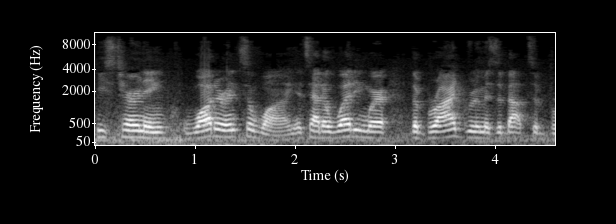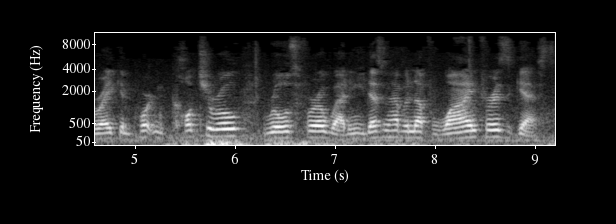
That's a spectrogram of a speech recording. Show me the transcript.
He's turning water into wine. It's at a wedding where the bridegroom is about to break important cultural rules for a wedding. He doesn't have enough wine for his guests.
